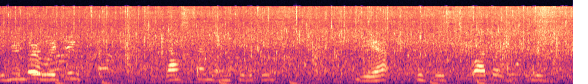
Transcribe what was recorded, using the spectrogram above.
Remember we drink last time in Philippines? Yeah. This is water is clean.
